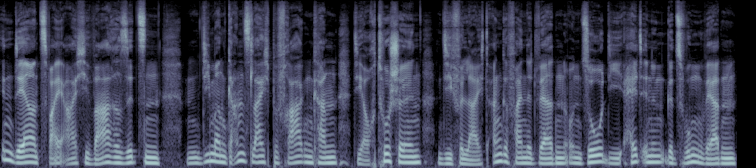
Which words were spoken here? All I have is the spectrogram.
in der zwei Archivare sitzen, die man ganz leicht befragen kann, die auch tuscheln, die vielleicht angefeindet werden und so die Heldinnen gezwungen werden,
